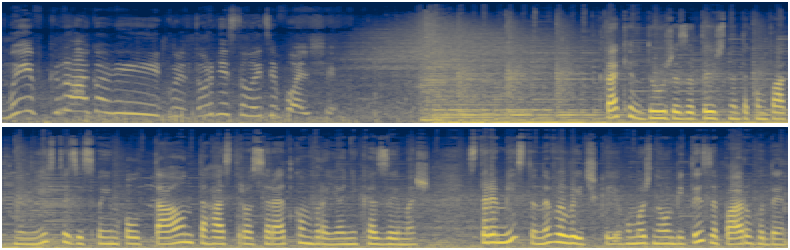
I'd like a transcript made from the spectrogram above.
Ми в Кракові, культурній столиці Польщі. Краків дуже затишне та компактне місто зі своїм олдтаун та гастроосередком в районі Казимеш. Старе місто невеличке, його можна обійти за пару годин.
